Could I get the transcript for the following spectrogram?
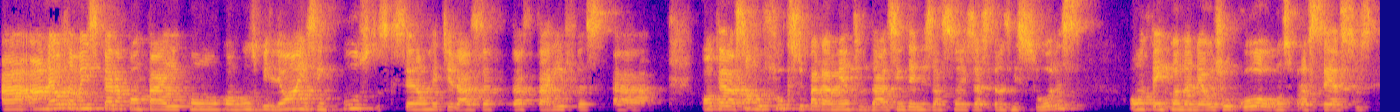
A, a ANEL também espera contar aí com, com, alguns bilhões em custos que serão retirados das, das tarifas ah, alteração no fluxo de pagamento das indenizações das transmissoras. Ontem, quando a ANEL julgou alguns processos,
